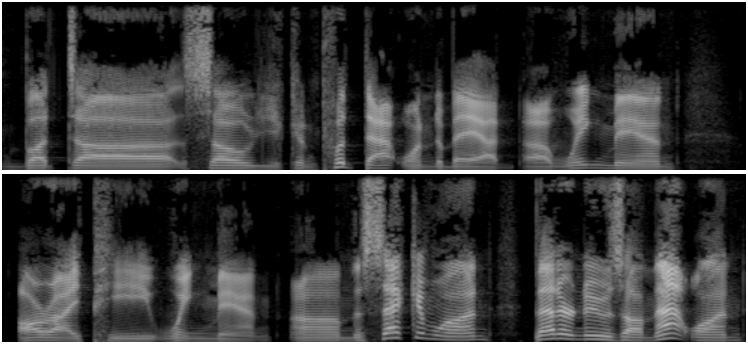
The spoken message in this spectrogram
but uh, so you can put that one to bed. Uh, Wingman, R.I.P. Wingman. Um, the second one, better news on that one.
